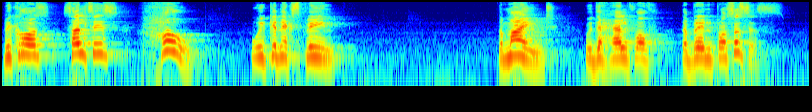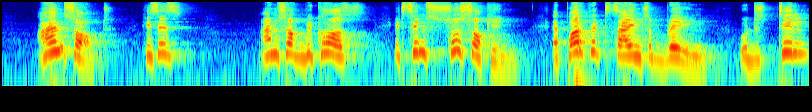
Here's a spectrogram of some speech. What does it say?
because Searle says how we can explain the mind with the help of the brain processes. I am shocked. He says, I am shocked because it seems so shocking. A perfect science of brain would still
